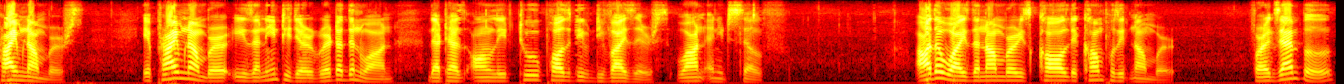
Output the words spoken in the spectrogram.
Prime numbers. A prime number is an integer greater than 1 that has only two positive divisors, 1 and itself. Otherwise, the number is called a composite number. For example,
